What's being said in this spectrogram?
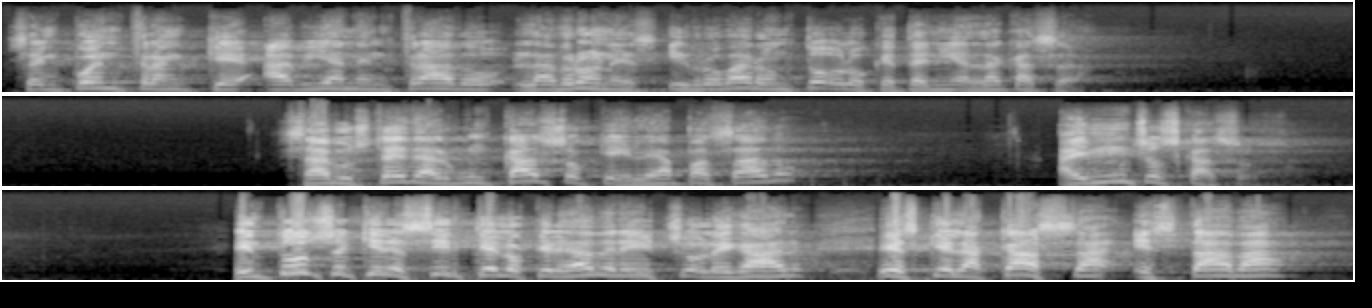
se encuentran que habían entrado ladrones y robaron todo lo que tenía en la casa. ¿Sabe usted de algún caso que le ha pasado? Hay muchos casos. Entonces quiere decir que lo que le da derecho legal es que la casa estaba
